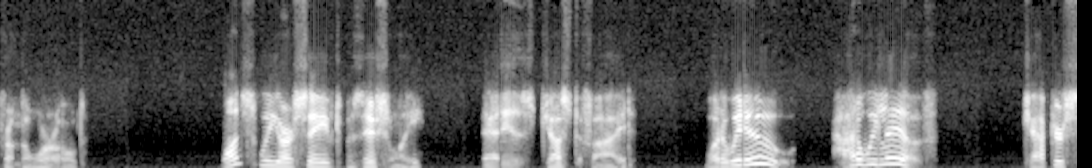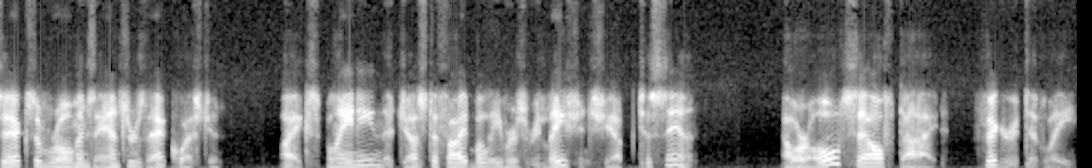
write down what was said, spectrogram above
from the world. Once we are saved positionally, that is, justified, what do we do? How do we live? Chapter 6 of Romans answers that question by explaining the justified believer's relationship to sin. Our old self died figuratively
